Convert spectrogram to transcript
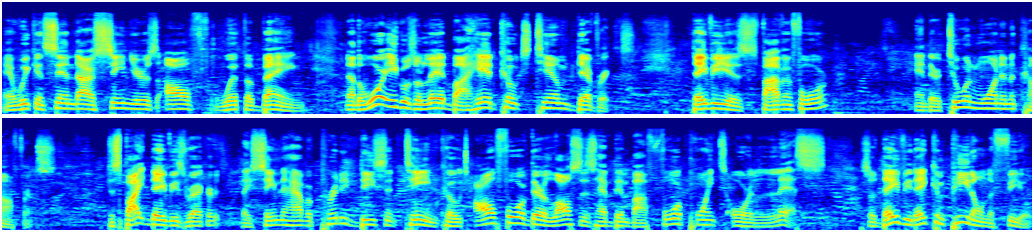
and we can send our seniors off with a bang. Now, the War Eagles are led by head coach Tim Devricks. Davie is five and four, and they're two and one in the conference. Despite Davie's record, they seem to have a pretty decent team, coach. All four of their losses have been by four points or less. So, Davy, they compete on the field.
